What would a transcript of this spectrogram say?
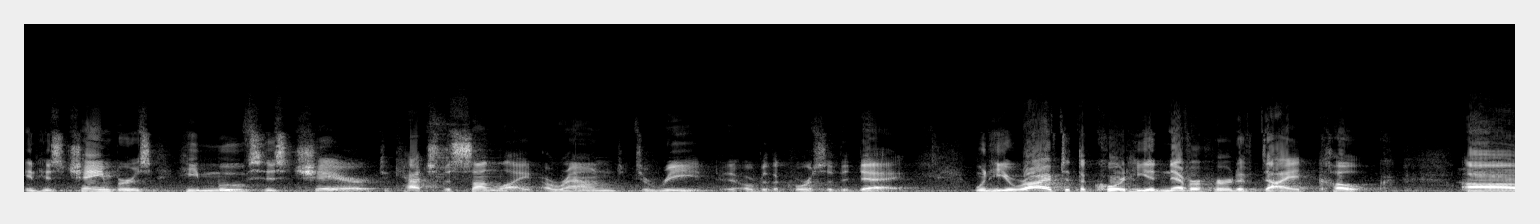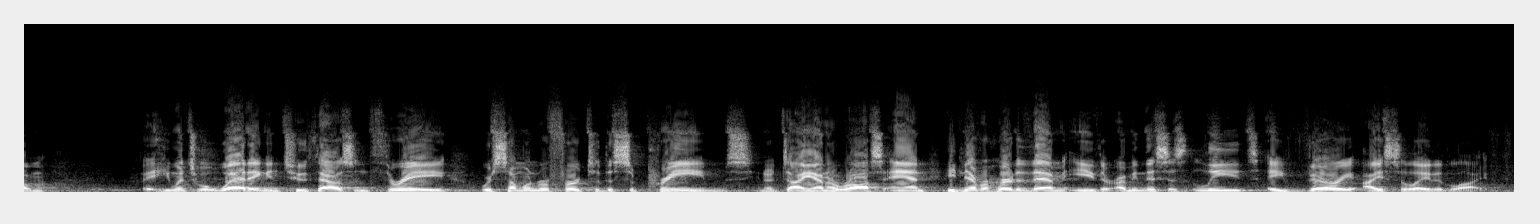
In his chambers, he moves his chair to catch the sunlight around to read over the course of the day. When he arrived at the court, he had never heard of Diet Coke. Um, he went to a wedding in 2003 where someone referred to the Supremes, you know, Diana Ross and He'd never heard of them either. I mean, this is, leads a very isolated life.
